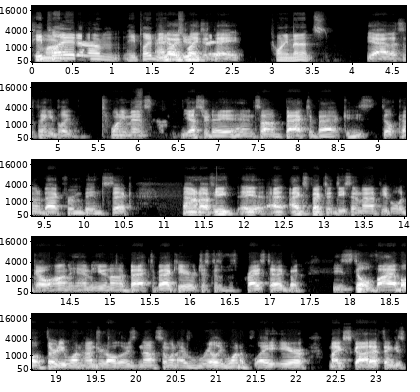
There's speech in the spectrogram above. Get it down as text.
He played. Um, he played. I know he played today. Twenty minutes. Yeah, that's the thing. He played 20 minutes yesterday, and it's on a back to back. He's still coming back from being sick. I don't know if he. I, I expect a decent amount of people to go on him, even on a back to back here, just because of his price tag. But he's still viable at 3,100, although he's not someone I really want to play here. Mike Scott, I think, is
